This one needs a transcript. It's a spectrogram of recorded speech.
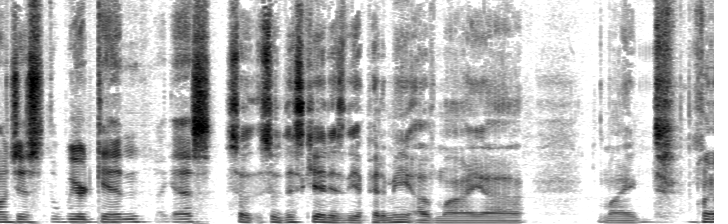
I was just the weird kid, I guess. So so this kid is the epitome of my uh my my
